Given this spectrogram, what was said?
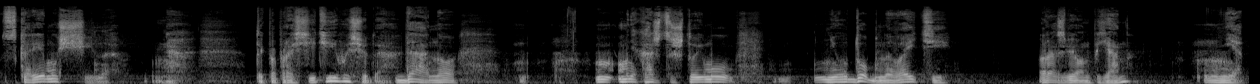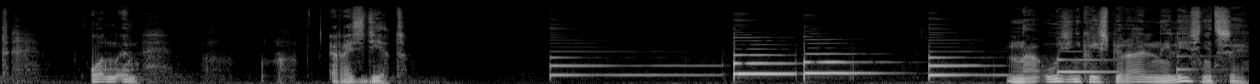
скорее мужчина. Так попросите его сюда. Да, но мне кажется, что ему неудобно войти. Разве он пьян? Нет. Он э, раздет. На узенькой спиральной лестнице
